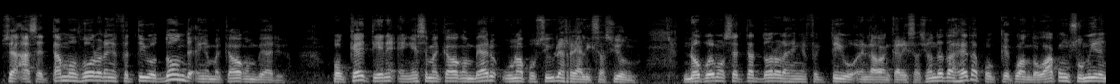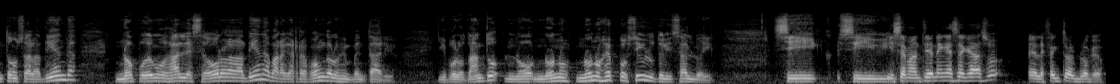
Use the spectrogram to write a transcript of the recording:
O sea, aceptamos dólares en efectivo, ¿dónde? En el mercado cambiario. Porque tiene en ese mercado cambiario una posible realización. No podemos aceptar dólares en efectivo en la bancarización de tarjetas porque cuando va a consumir entonces a la tienda, no podemos darle ese dólar a la tienda para que reponga los inventarios. Y por lo tanto, no, no, nos, no nos es posible utilizarlo ahí. Si, si... Y se mantiene en ese caso el efecto del bloqueo.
